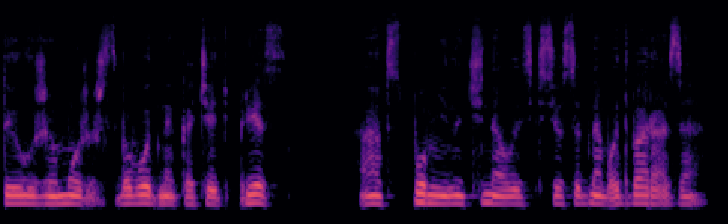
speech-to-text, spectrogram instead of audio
ты уже можешь свободно качать пресс, а вспомни, начиналось все с одного-два раза.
